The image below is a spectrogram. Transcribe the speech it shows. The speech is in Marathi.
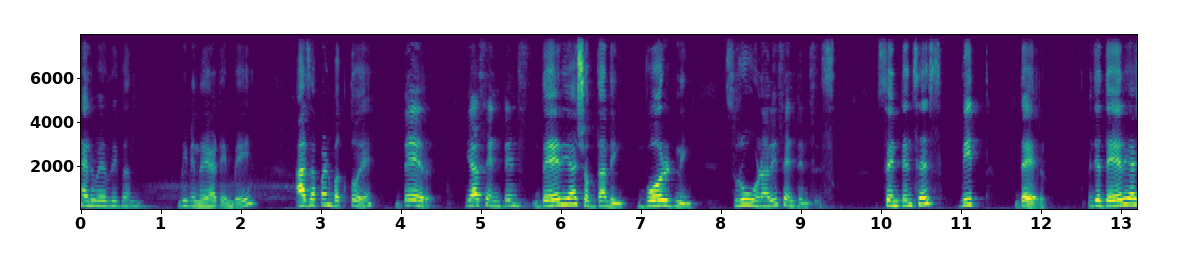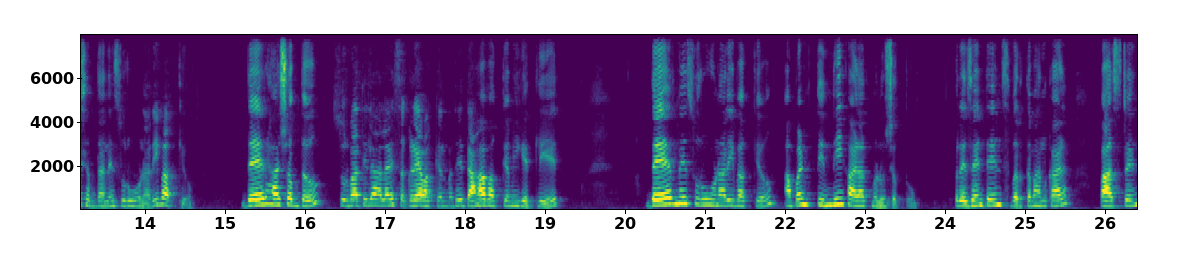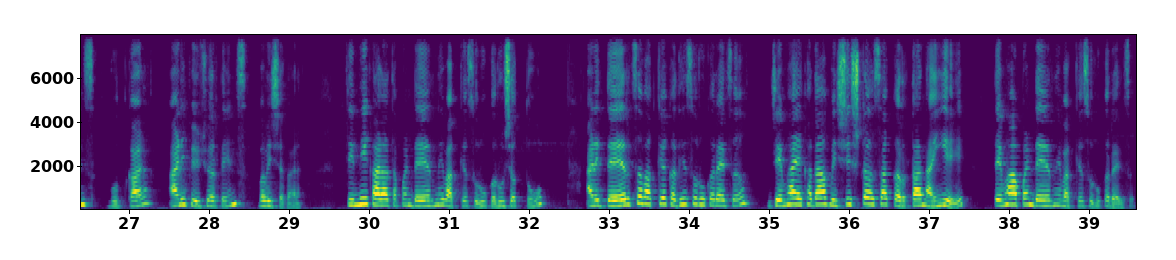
हॅलो एव्हरीवन मी विनया टेंबे. आज आपण बघतोय देर या सेंटेन्स देर या शब्दाने वर्डने सुरू होणारी सेंटेन्सेस सेंटेन्सेस विथ देर म्हणजे देर या शब्दाने सुरू होणारी वाक्य. देर हा शब्द सुरुवातीला आला आहे सगळ्या वाक्यांमध्ये. दहा वाक्य मी घेतली आहेत. देरने सुरू होणारी वाक्य आपण तिन्ही काळात म्हणू शकतो. प्रेझेंट टेन्स वर्तमान काळ पास्ट टेन्स भूतकाळ आणि फ्युचर टेन्स भविष्यकाळ. तिन्ही काळात आपण डेअरने वाक्य सुरू करू शकतो. आणि डेअरचं वाक्य कधी सुरू करायचं? जेव्हा एखादा विशिष्ट असा करता नाही आहे तेव्हा आपण डेअरने वाक्य सुरू करायचं.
